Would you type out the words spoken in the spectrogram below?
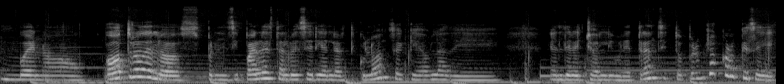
Bueno, otro de los principales tal vez sería el artículo 11 que habla de el derecho al libre tránsito, pero yo creo que se,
